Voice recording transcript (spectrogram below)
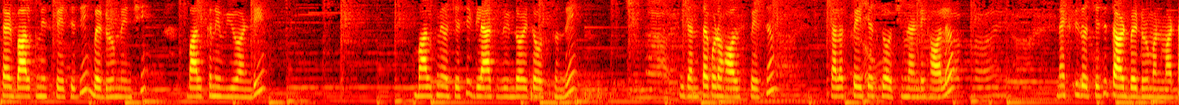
సైడ్ బాల్కనీ స్పేస్ ఇది బెడ్రూమ్ నుంచి. బాల్కనీ వ్యూ అండి. బాల్కనీ వచ్చేసి గ్లాస్ విండో అయితే వస్తుంది. ఇదంతా కూడా హాల్ స్పేస్. చాలా స్పేషియస్గా వచ్చిందండి హాల్. నెక్స్ట్ ఇది వచ్చేసి థర్డ్ బెడ్రూమ్ అనమాట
